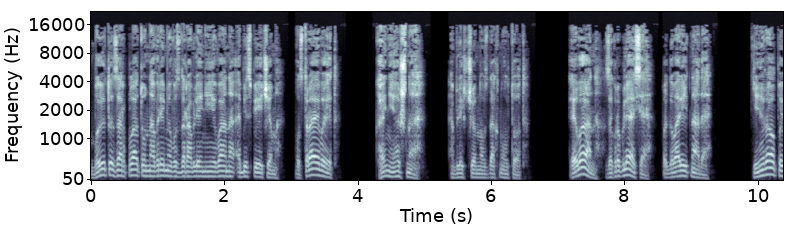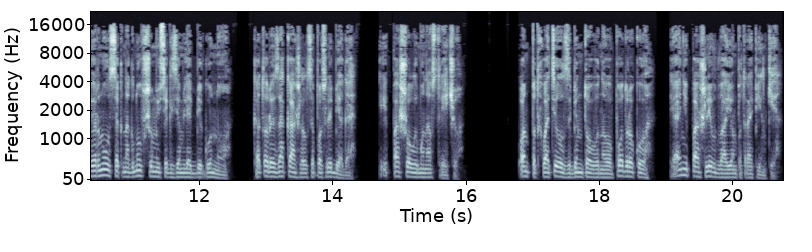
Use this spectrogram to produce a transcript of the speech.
Быт и зарплату на время выздоровления Ивана обеспечим. Устраивает? Конечно, облегченно вздохнул тот. Иван, закругляйся, поговорить надо. Генерал повернулся к нагнувшемуся к земле бегуну, который закашлялся после бега и пошел ему навстречу. Он подхватил забинтованного под руку, и они пошли вдвоем по тропинке.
